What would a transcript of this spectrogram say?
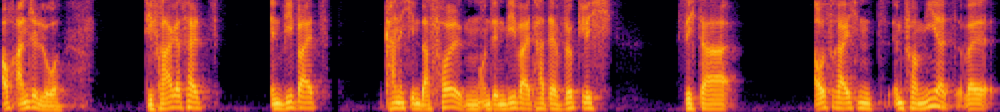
Auch Angelo. Die Frage ist halt, inwieweit kann ich ihm da folgen und inwieweit hat er wirklich sich da ausreichend informiert, weil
